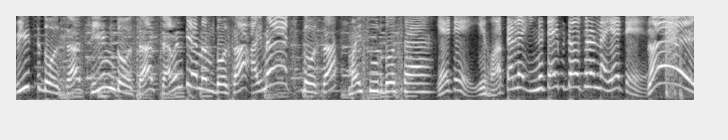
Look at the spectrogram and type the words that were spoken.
wheat dosa steam dosa seventy MM dosa IMAX dosa Mysore dosa ఏటి ఈ హోటల్లో ఇన్ని టైప్ దోశలు ఉన్నాయి ఏటి రేయ్!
